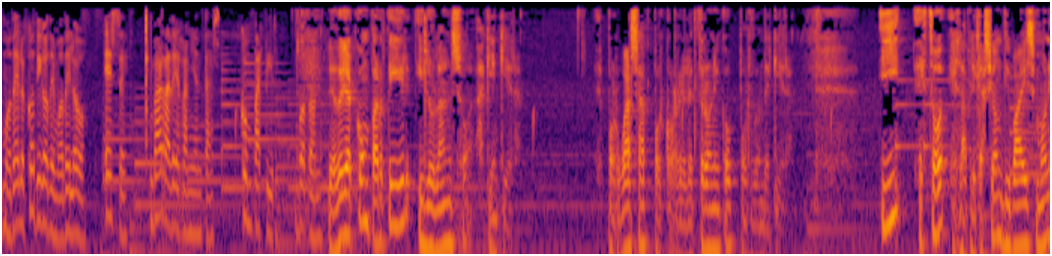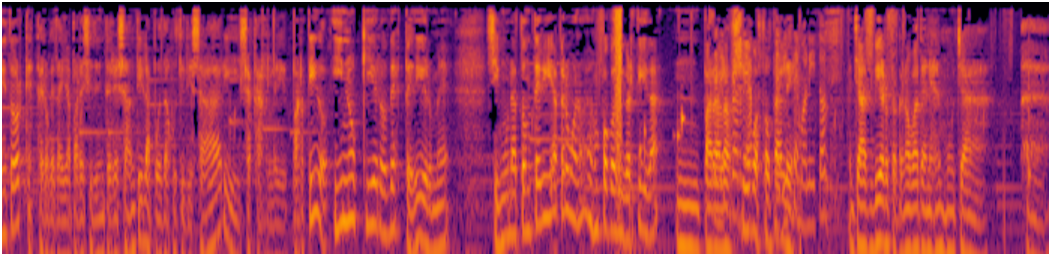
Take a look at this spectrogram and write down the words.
Modelo código de modelo S. Barra de herramientas. Compartir. Botón. le doy a compartir y lo lanzo a quien quiera. Por WhatsApp, por correo electrónico, por donde quiera. Y esto es la aplicación Device Monitor, que espero que te haya parecido interesante y la puedas utilizar y sacarle partido. Y no quiero despedirme sin una tontería, pero bueno, es un poco divertida. Mm, Para los Selector de ciegos totales, ya advierto que no va a tener mucha... eh,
